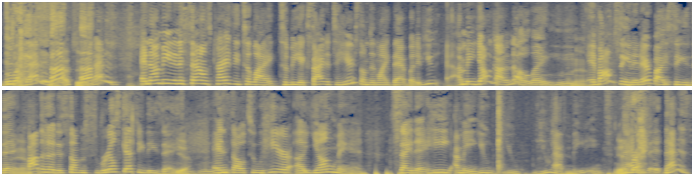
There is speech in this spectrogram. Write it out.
That is that is, and I mean, and it sounds crazy to like to be excited to hear something like that. But if you, I mean, y'all got to know, like, mm-hmm. if I'm seeing it, everybody sees that Yeah. fatherhood is something real sketchy these days. Yeah. And so to hear a young man say that he, I mean, you you you have meetings. Yeah. That Right. is that is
